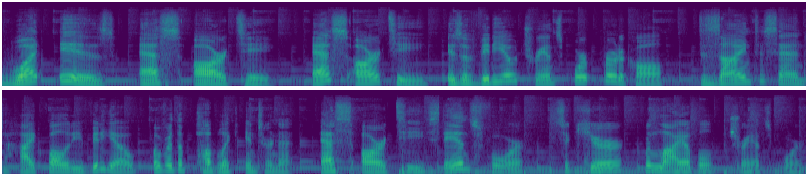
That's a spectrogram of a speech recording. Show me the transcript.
What is SRT? SRT is a video transport protocol designed to send high quality video over the public internet. SRT stands for Secure Reliable Transport.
